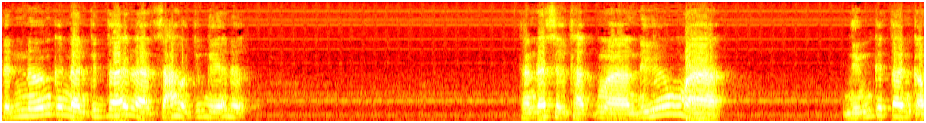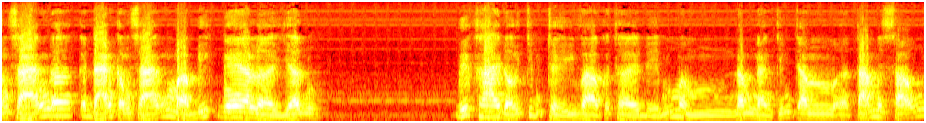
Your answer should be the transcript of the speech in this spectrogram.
định nướng cái nền kinh tế là xã hội chủ nghĩa được? Thành ra sự thật mà nếu mà những cái tên cộng sản đó, cái đảng cộng sản mà biết nghe lời dân, biết thay đổi chính trị vào cái thời điểm mà năm 1986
